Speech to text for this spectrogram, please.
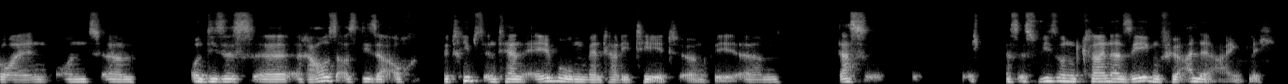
wollen und ähm, und dieses äh, raus aus dieser auch betriebsinternen Ellbogenmentalität irgendwie, ähm, das, ich, das ist wie so ein kleiner Segen für alle eigentlich.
